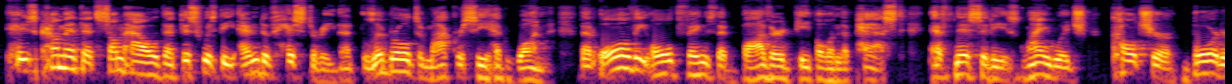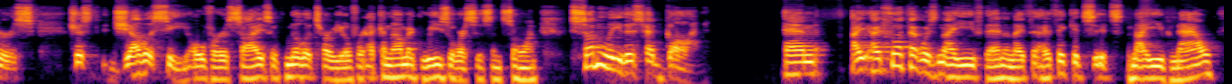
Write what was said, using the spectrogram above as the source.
his comment that somehow that this was the end of history, that liberal democracy had won, that all the old things that bothered people in the past, ethnicities, language, culture, borders, just jealousy over a size of military, over economic resources, and so on, suddenly this had gone. And I, I thought that was naive then, and I, th- I think it's it's naive now.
